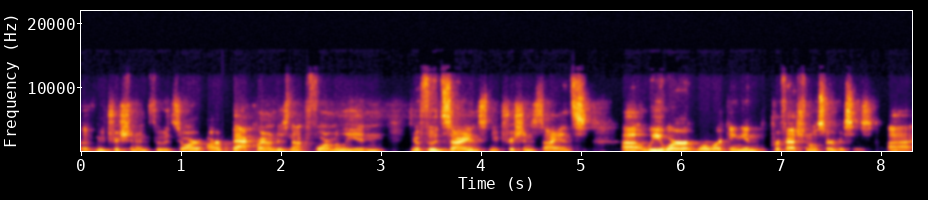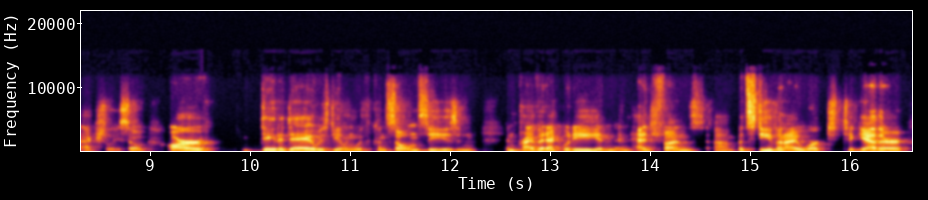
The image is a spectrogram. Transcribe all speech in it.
of nutrition and food. So our, our background is not formally in, you know, food science, nutrition science. Uh, we were, were working in professional services, uh, actually. So our day to day was dealing with consultancies and, and private equity and, and hedge funds. Um, but Steve and I worked together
